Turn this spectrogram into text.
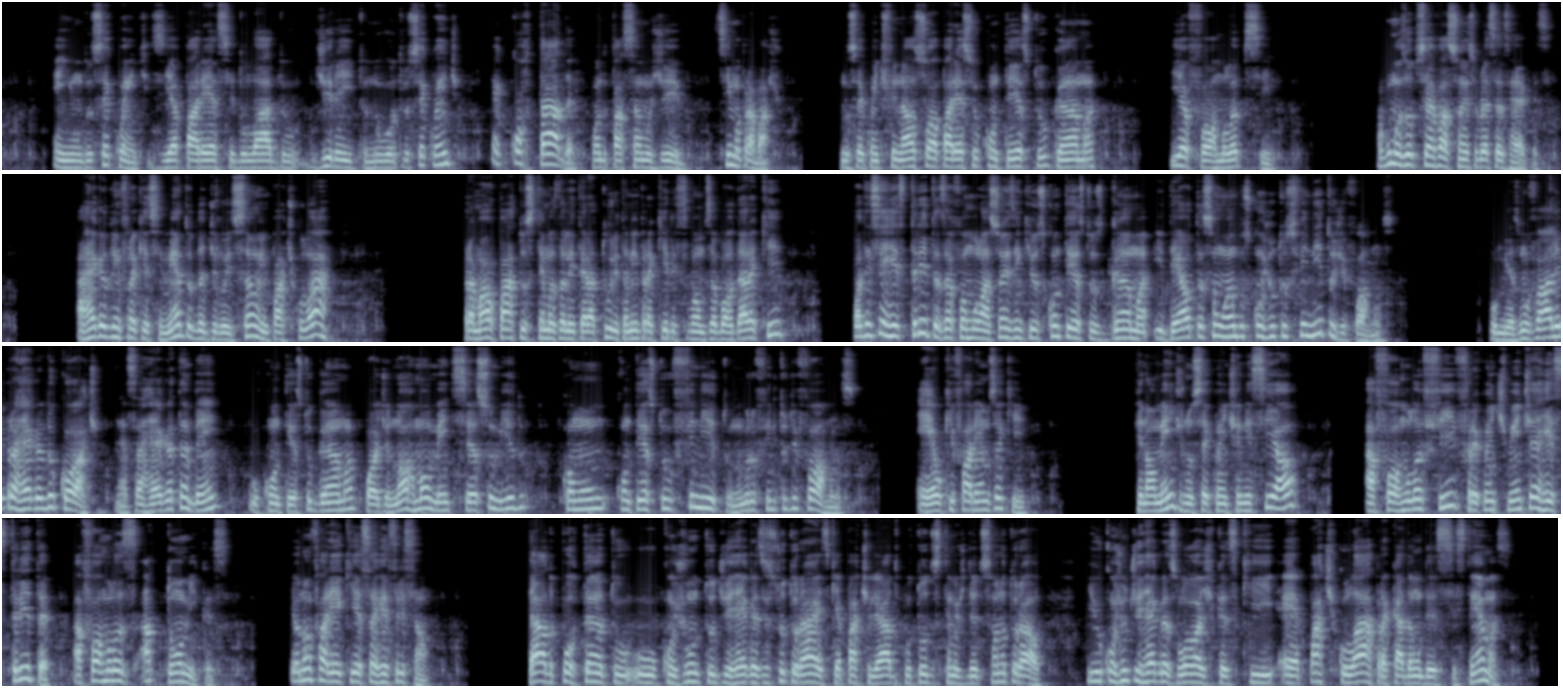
em um dos sequentes e aparece do lado direito no outro sequente é cortada quando passamos de cima para baixo. No sequente final só aparece o contexto gama e a fórmula psi. Algumas observações sobre essas regras. A regra do enfraquecimento da diluição, em particular, para a maior parte dos temas da literatura e também para aqueles que vamos abordar aqui, podem ser restritas a formulações em que os contextos gama e delta são ambos conjuntos finitos de fórmulas. O mesmo vale para a regra do corte. Nessa regra também, o contexto gama pode normalmente ser assumido como um contexto finito, número finito de fórmulas. É o que faremos aqui. Finalmente, no sequente inicial, a fórmula φ frequentemente é restrita a fórmulas atômicas. Eu não farei aqui essa restrição. Dado, portanto, o conjunto de regras estruturais que é partilhado por todos os sistemas de dedução natural e o conjunto de regras lógicas que é particular para cada um desses sistemas,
